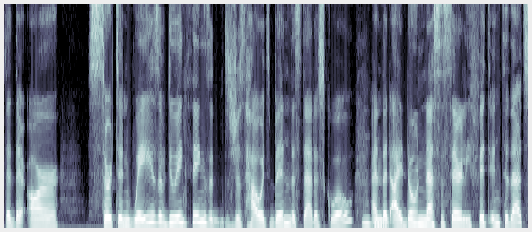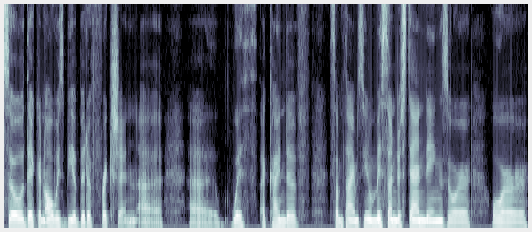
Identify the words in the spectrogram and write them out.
that there are certain ways of doing things. It's just how it's been, the status quo, mm-hmm. and that I don't necessarily fit into that. So there can always be a bit of friction uh, uh, with a kind of sometimes, you know, misunderstandings or, or,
